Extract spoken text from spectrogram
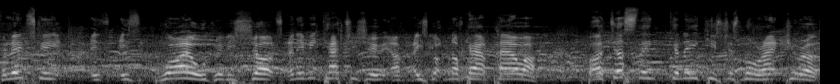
Filipschi is, is wild with his shots, and if he catches you, uh, he's got knockout power. But I just think Kannike's just more accurate.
